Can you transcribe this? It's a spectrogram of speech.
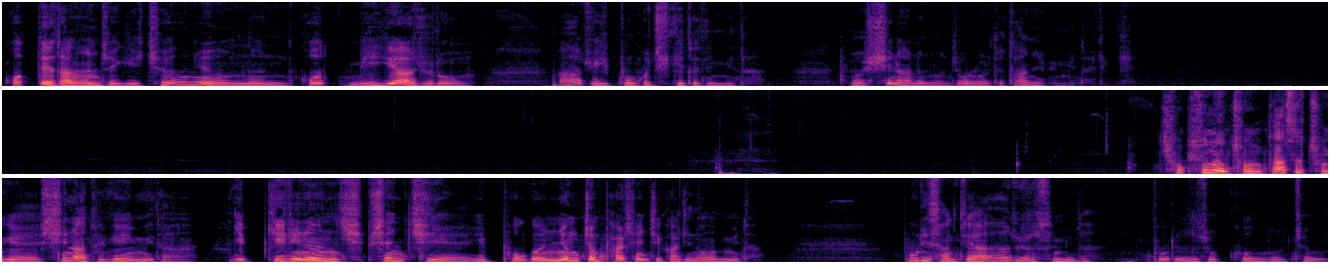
꽃대 단 흔적이 전혀 없는 꽃 미개아주로 아주 이쁜 꽃이 기대됩니다. 요 신하는 먼저 올라올 때 단엽입니다. 이렇게. 촉수는 총 5촉에 신하 2개입니다. 잎 길이는 10cm에 잎 폭은 0.8cm까지 나옵니다. 뿌리 상태 아주 좋습니다. 뿌리도 좋고 정말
